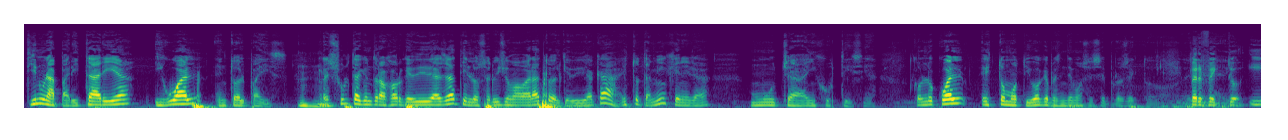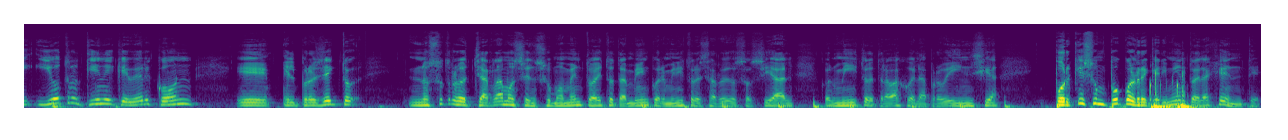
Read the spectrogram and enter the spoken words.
tiene una paritaria igual en todo el país. Resulta que un trabajador que vive allá tiene los servicios más baratos del que vive acá. Esto también genera mucha injusticia. Con lo cual, esto motivó a que presentemos ese proyecto. Perfecto. Y, otro tiene que ver con eh, el proyecto. Nosotros lo charlamos en su momento a esto también con el ministro de Desarrollo Social, con el ministro de Trabajo de la provincia, porque es un poco el requerimiento de la gente.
